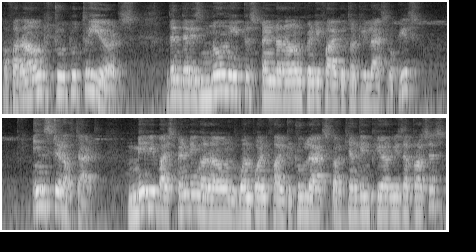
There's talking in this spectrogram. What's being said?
of around 2 to 3 years, then there is no need to spend around 25 to 30 lakhs rupees. Instead of that, maybe by spending around 1.5 to 2 lakhs for Canadian PR visa process,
